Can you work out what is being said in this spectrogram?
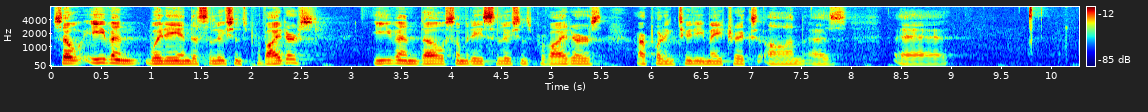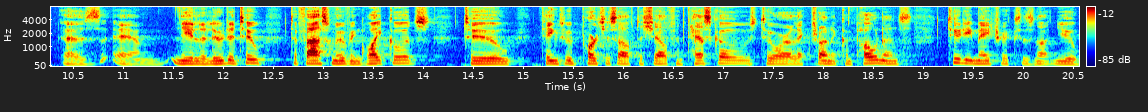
So even within the solutions providers, even though some of these solutions providers are putting 2D matrix on as uh, as um, Neil alluded to, to fast moving white goods, to things we purchase off the shelf in Tesco's, to our electronic components. 2D matrix is not new.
